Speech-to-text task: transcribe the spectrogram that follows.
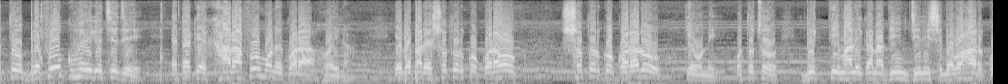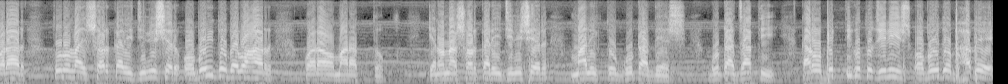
এত ব্যাপক হয়ে গেছে যে এটাকে খারাপও মনে করা হয় না। এ ব্যাপারে সতর্ক করাও, সতর্ক করারও কেউ নেই। অথচ ব্যক্তি মালিকানাধীন জিনিস ব্যবহার করার তুলনায় সরকারি জিনিসের অবৈধ ব্যবহার করাও মারাত্মক। কেননা সরকারি জিনিসের মালিক তো গোটা দেশ, গোটা জাতি। কারও ব্যক্তিগত জিনিস অবৈধভাবে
